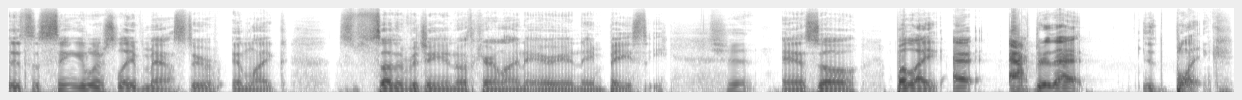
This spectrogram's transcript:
it's a singular slave master in like Southern Virginia, North Carolina area named Basie. shit. And so, but like a- after that, it's blank.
